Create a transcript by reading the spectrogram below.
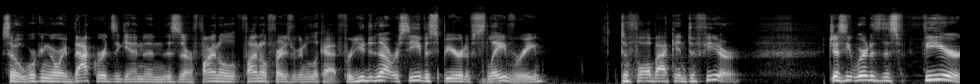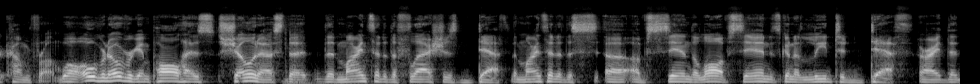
So, working our way backwards again, and this is our final final phrase we're going to look at. For you did not receive a spirit of slavery to fall back into fear. Jesse, where does this fear come from? Well, over and over again, Paul has shown us that the mindset of the flesh is death. The mindset of the uh, of sin, the law of sin, is going to lead to death. All right, that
